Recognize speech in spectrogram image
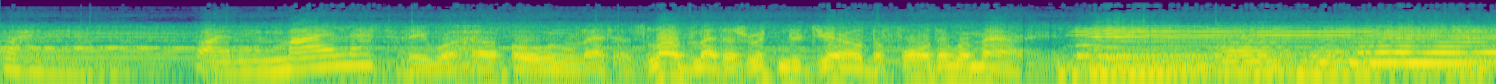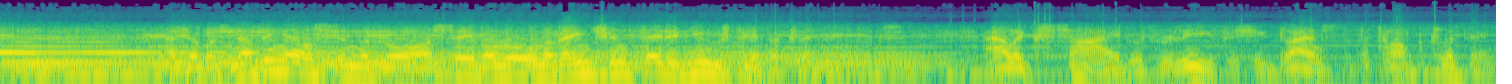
Why, they're, why, they're my letters. They were her own letters, love letters written to Gerald before they were married. And there was nothing else in the drawer save a roll of ancient faded newspaper clippings. Alex sighed with relief as she glanced at the top clipping.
